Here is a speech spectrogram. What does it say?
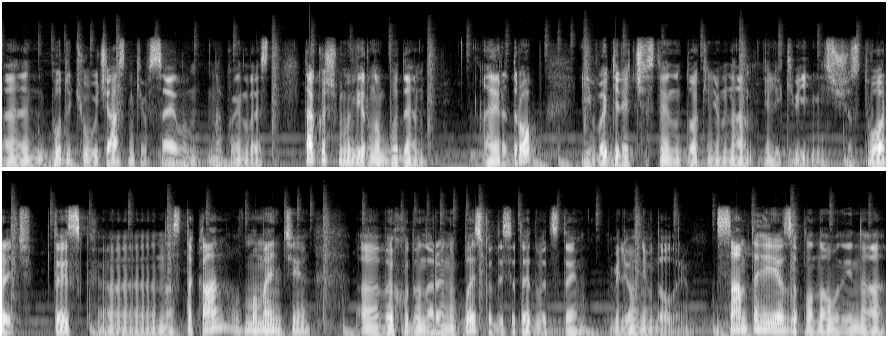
е, будуть у учасників сейлу на CoinList. Також, ймовірно, буде airdrop і виділять частину токенів на ліквідність, що створить тиск е, на стакан в моменті е, виходу на ринок близько 10-20 мільйонів доларів. Сам ТГЄ запланований на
